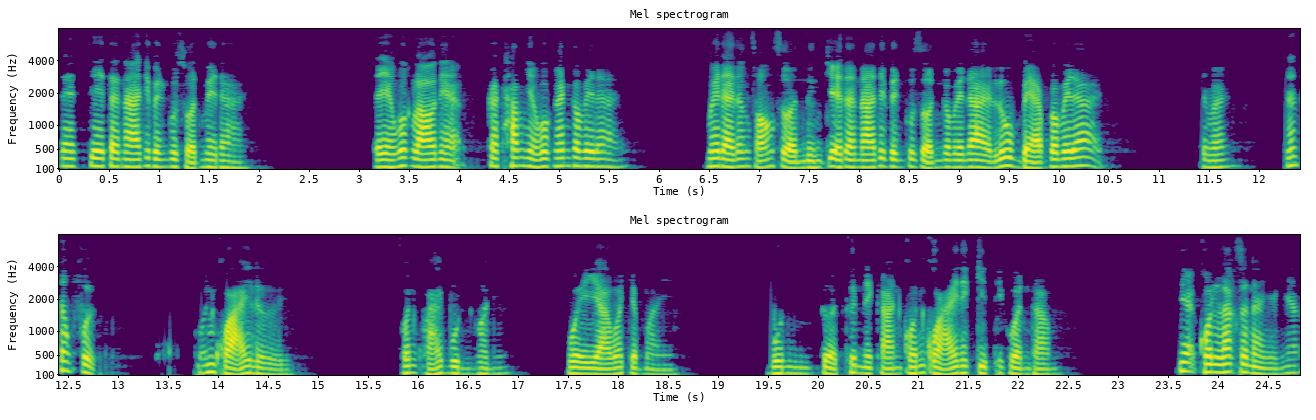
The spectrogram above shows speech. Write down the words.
แต่เจตนาที่เป็นกุศลไม่ได้ แต่อย่างพวกเราเนี่ยก็ทำอย่างพวกนั้นก็ไม่ได้ ไม่ได้ทั้งสองส่วนหนึ่งเจตนาที่เป็นกุศลก็ไม่ได้ รูปแบบก็ไม่ได้ใช่ไหมนั้นต้องฝึกค้นขวายเลยค้นขวายบุญคนนี้เวยาวัจไม่บุญเกิดขึ้นในการค้นขวายในกิจที่ควรทำเนี่ยคนลักษณะอย่างเนี้ย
